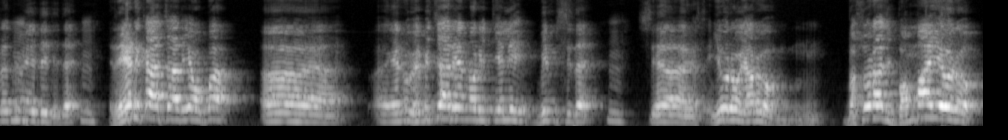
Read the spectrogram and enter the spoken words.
ಪ್ರತಿಮೆ ಇದ್ದಿದೆ. ರೇಣುಕಾಚಾರ್ಯ ಒಬ್ಬ ಏನು ವ್ಯಭಿಚಾರಿ ಅನ್ನೋ ರೀತಿಯಲ್ಲಿ ಬಿಂಬಿಸಿದೆ. ಇವರು ಯಾರು? ಬಸವರಾಜ್ ಬೊಮ್ಮಾಯಿಯವರು. ಸಿ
